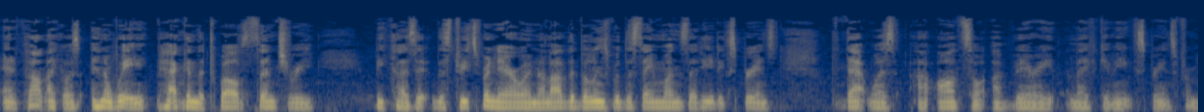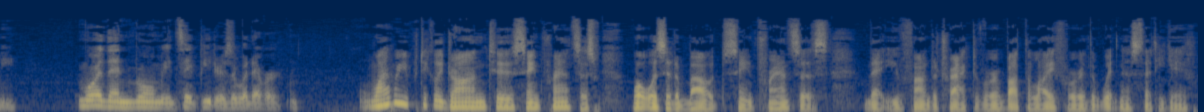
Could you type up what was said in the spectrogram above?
and it felt like I was in a way back in the 12th century because it, the streets were narrow and a lot of the buildings were the same ones that he had experienced. That was uh, also a very life giving experience for me. More than Rome and St. Peter's or whatever. Why were you particularly drawn to St. Francis? What was it about St. Francis that you found attractive, or about the life or the witness that he gave?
